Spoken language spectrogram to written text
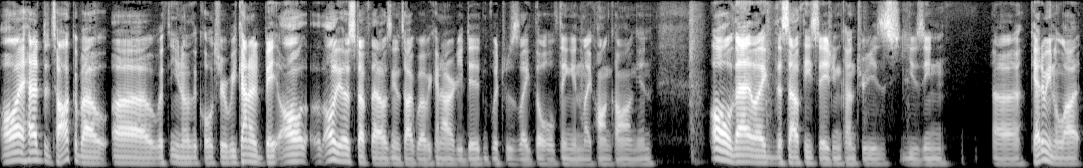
all I had to talk about uh, with you know the culture. We kind of ba- all all the other stuff that I was going to talk about. We kind of already did, which was like the whole thing in like Hong Kong and all that, like the Southeast Asian countries using uh, ketamine a lot.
